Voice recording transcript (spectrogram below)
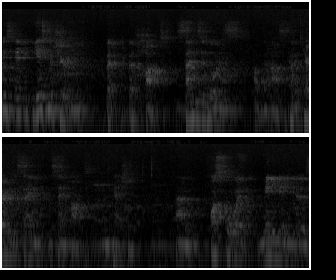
yes maturity, but but heart, sons and daughters of the house, kind of carrying the same the same heart and passion. Um, fast forward many many years,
